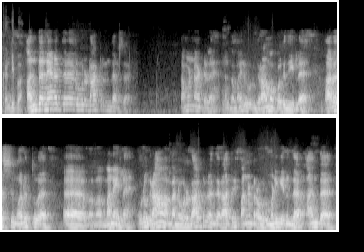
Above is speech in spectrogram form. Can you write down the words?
கண்டிப்பா. அந்த நேரத்துல ஒரு டாக்டர் இருந்தார் சார். தமிழ்நாட்டுல அந்த மாதிரி ஒரு கிராம பகுதியில அரசு மருத்துவ மனையில ஒரு கிராம ஒரு டாக்டர் அந்த ராத்திரி பன்னெண்டரை ஒரு மணிக்கு இருந்தார். அந்த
